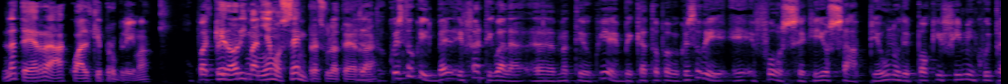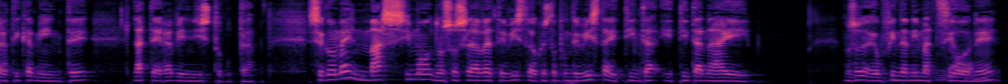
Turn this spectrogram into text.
la Terra ha qualche problema. Qualche... Però rimaniamo sempre sulla Terra. Esatto. Questo qui, infatti, guarda, eh, Matteo, qui è beccato proprio. Questo qui è forse che io sappia uno dei pochi film in cui praticamente la Terra viene distrutta. Secondo me il massimo, non so se l'avete visto da questo punto di vista, è, Tinta, è Titanae. Non so, è un film d'animazione.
